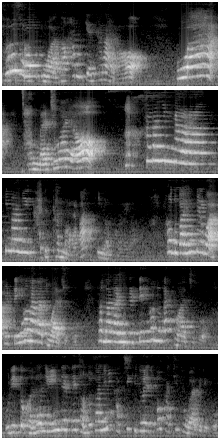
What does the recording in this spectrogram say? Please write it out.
서로 서로 도와서 함께 살아요. 우와, 정말 좋아요. 하나님 나라, 희망이 가득한 나라가 이런 거예요. 현우가 힘들고 아플 때 현아가 도와주고, 현아가 힘들 때 현우가 도와주고, 우리 또 권사님이 힘들 때 전도사님이 같이 기도해주고 같이 도와드리고,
